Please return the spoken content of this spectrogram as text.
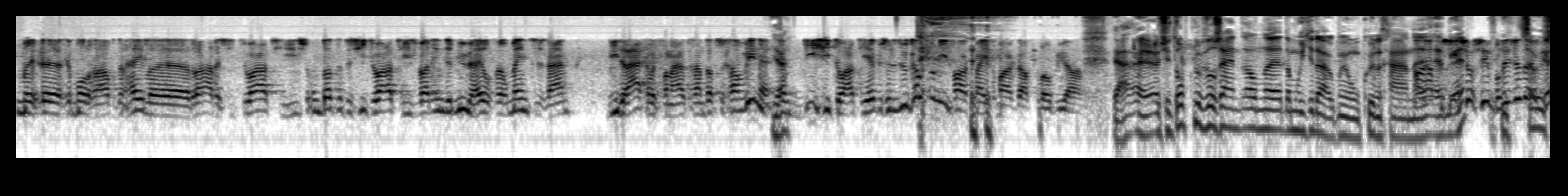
uh, morgenavond een hele rare situatie is. Omdat het een situatie is waarin er nu heel veel mensen zijn die er eigenlijk van uitgaan dat ze gaan winnen. En die situatie hebben ze natuurlijk ook nog niet vaak meegemaakt de afgelopen jaren. Ja, eh, als je topclub wil zijn, dan, uh, dan moet je daar ook mee om kunnen gaan. Nou, ja, precies, zo simpel is het zo ook. Is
